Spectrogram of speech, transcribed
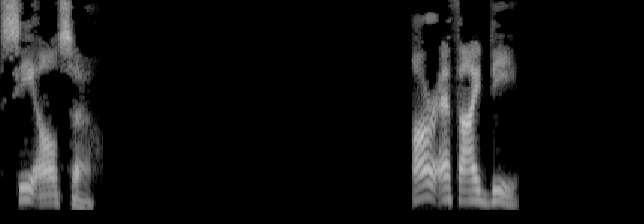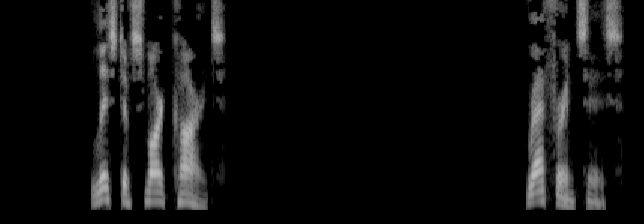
See also RFID List of smart cards References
